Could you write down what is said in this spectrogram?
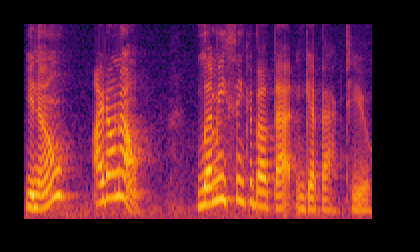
you know, I don't know. Let me think about that and get back to you.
